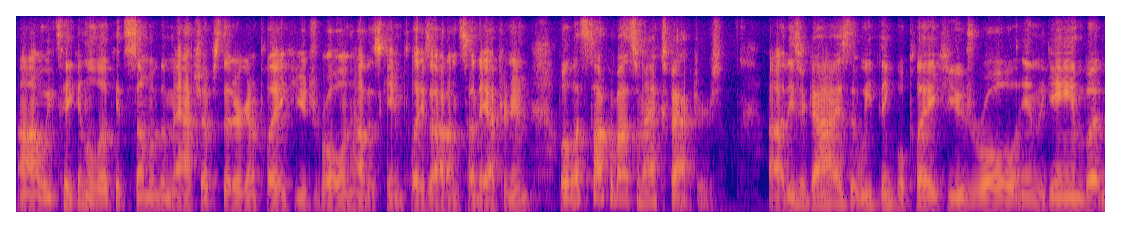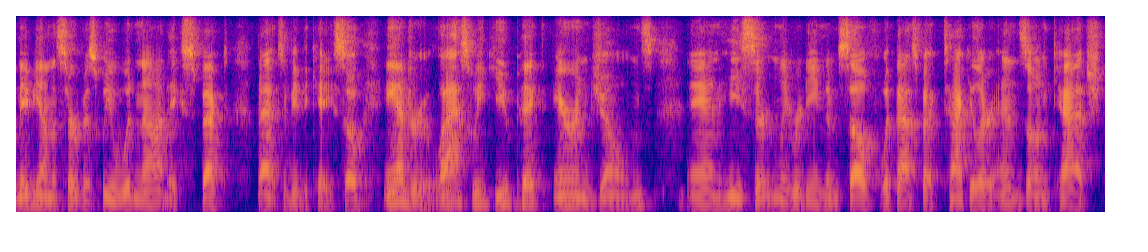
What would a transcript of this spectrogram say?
Uh, we've taken a look at some of the matchups that are going to play a huge role in how this game plays out on Sunday afternoon. But let's talk about some X factors. Uh, these are guys that we think will play a huge role in the game, but maybe on the surface we would not expect that to be the case. So, Andrew, last week you picked Aaron Jones, and he certainly redeemed himself with that spectacular end zone catch.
